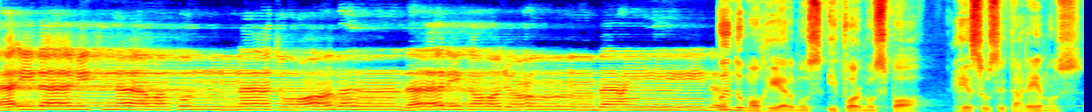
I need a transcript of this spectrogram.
أإذا متنا وكنا ترابا ذلك رجع بعيد Quando morrermos e formos pó, ressuscitaremos?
